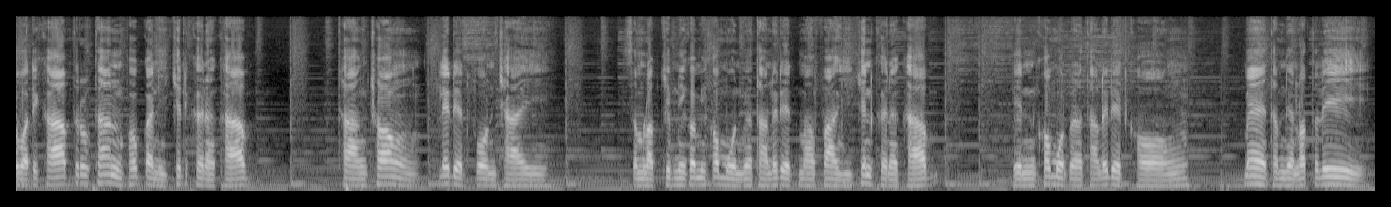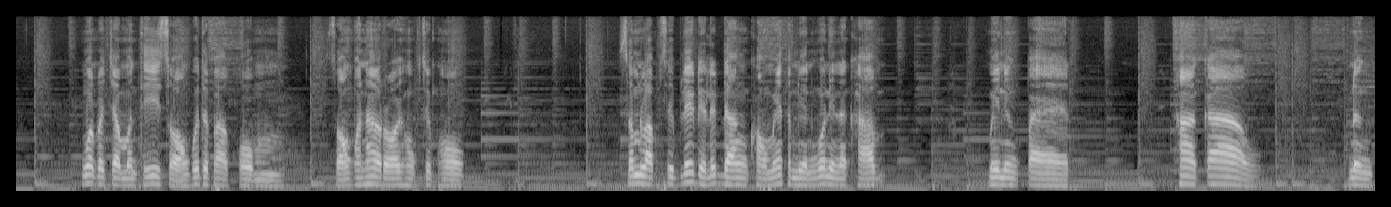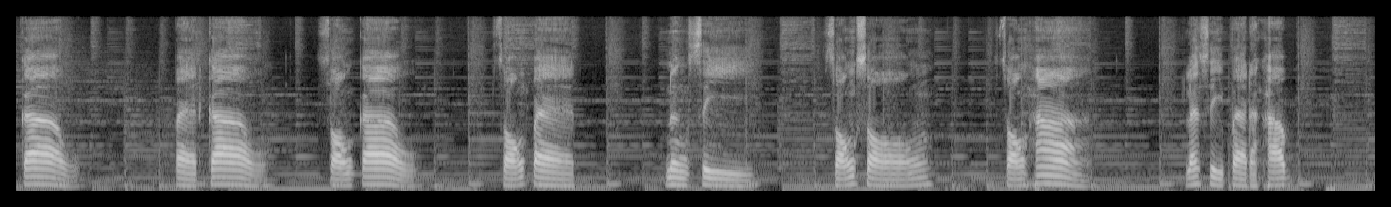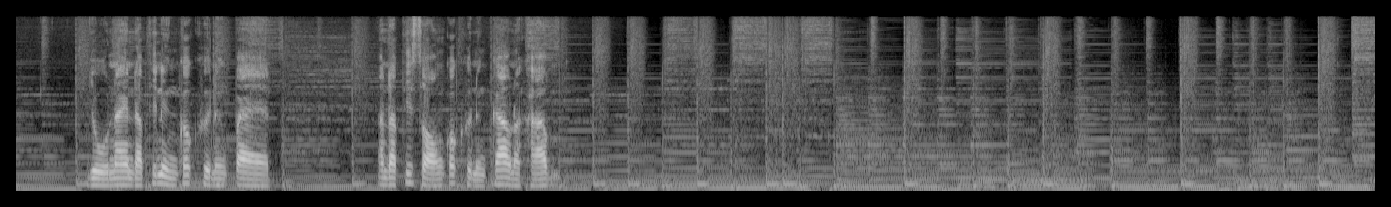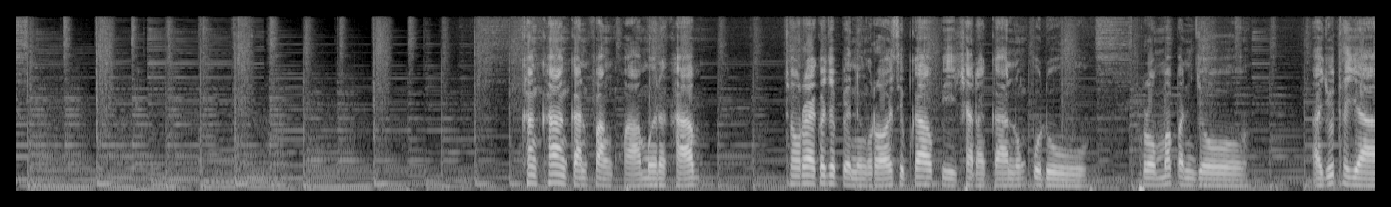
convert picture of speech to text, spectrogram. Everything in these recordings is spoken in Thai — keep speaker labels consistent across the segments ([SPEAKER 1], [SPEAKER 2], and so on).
[SPEAKER 1] สวัสดีครับทุกท่านพบกันอีกเช่นเคยนะครับ ทางช่องเลขเด็ดโฟนชัยสำหรับคลิปนี้ก็มีข้อมูลแนวทางเลขเด็ดมาฝากอีกเช่นเคยนะครับ เป็นข้อมูลแนวทางเลขเด็ดของแม่ทำเนียนลอตเตอรี่ งวดประจำวันที่ 2 พฤษภาคม 2566สำหรับ 10 เลขเด็ดเลขดังของแม่ทำเนียนงวดนี้นะครับมี 18 59 19 89 29 28 14 22 25 และ 48 นะครับ อยู่ในอันดับที่ 1 ก็คือ 18 อันดับที่ 2 ก็คือ 19 นะครับ ข้างๆการฝั่งขวามือนะครับ ช่องแรกก็จะเป็น 119 ปีชาตการหลวงปู่ดู พรหมปัญโยอยุธยา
